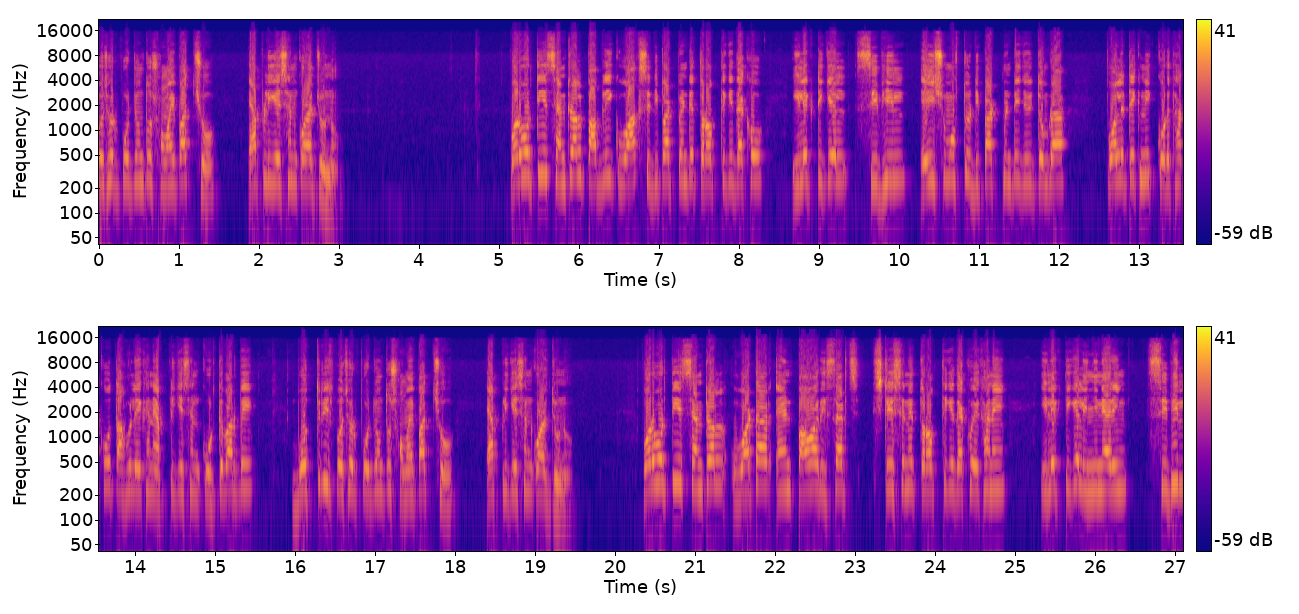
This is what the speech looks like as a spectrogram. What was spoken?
বছর পর্যন্ত সময় পাচ্ছ অ্যাপ্লিকেশন করার জন্য। পরবর্তী সেন্ট্রাল পাবলিক ওয়ার্কস ডিপার্টমেন্টের তরফ থেকে দেখো ইলেকট্রিক্যাল সিভিল এই সমস্ত ডিপার্টমেন্টে যদি তোমরা পলিটেকনিক করে থাকো, তাহলে এখানে অ্যাপ্লিকেশন করতে পারবে। বত্রিশ বছর পর্যন্ত সময় পাচ্ছ অ্যাপ্লিকেশন করার জন্য। পরবর্তী Central Water and Power Research স্টেশনের তরফ থেকে দেখো এখানে ইলেকট্রিক্যাল ইঞ্জিনিয়ারিং, সিভিল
